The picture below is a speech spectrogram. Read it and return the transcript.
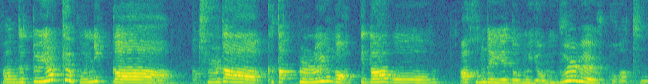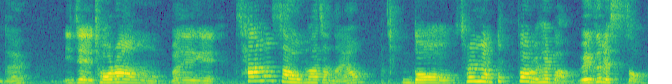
아 근데 또 이렇게 보니까 둘 다 그닥 별로인 것 같기도 하고 아 근데 얘 너무 연불 배울 것 같은데 이제 저랑 만약에 사랑 싸움 하잖아요 너 설명 똑바로 해봐 왜 그랬어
